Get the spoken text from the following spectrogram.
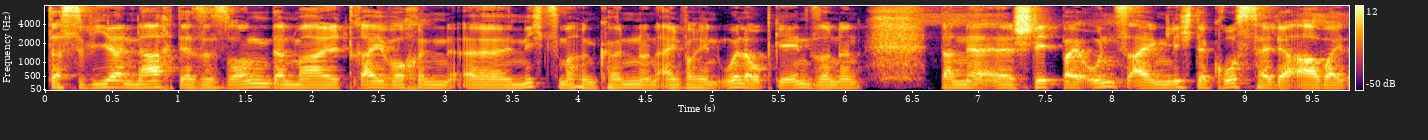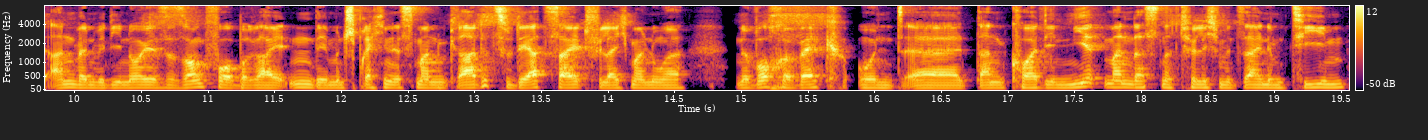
dass wir nach der Saison dann mal drei Wochen äh, nichts machen können und einfach in Urlaub gehen, sondern dann äh, steht bei uns eigentlich der Großteil der Arbeit an, wenn wir die neue Saison vorbereiten. Dementsprechend ist man gerade zu der Zeit vielleicht mal nur eine Woche weg und äh, dann koordiniert man das natürlich mit seinem Team,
